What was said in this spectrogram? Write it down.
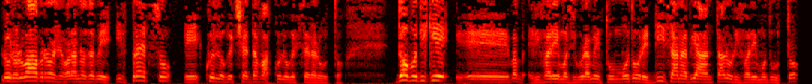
Loro lo aprono, ci faranno sapere il prezzo e quello che c'è da fare, quello che si era rotto. Dopodiché, eh, vabbè, rifaremo sicuramente un motore di sana pianta, lo rifaremo tutto.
